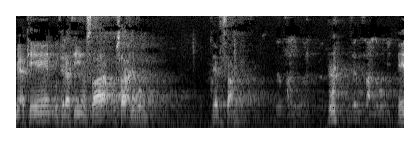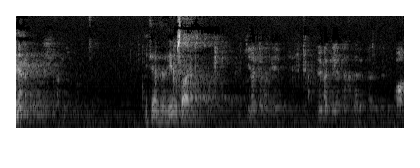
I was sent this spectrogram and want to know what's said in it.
مائتين وثلاثين صاع وصاع نبوي. زيادة الصاع نبوي. زيادة صاع نبوي؟ ها؟ زيادة صاع نبوي؟ إي نعم. 230 وصاع نبوي. في مكيل تختلف يعني بعض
